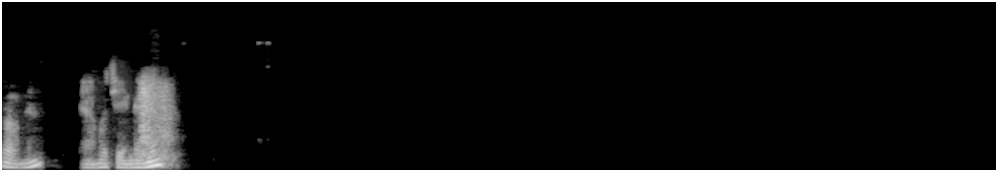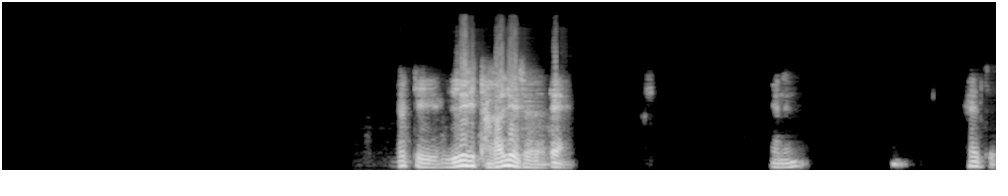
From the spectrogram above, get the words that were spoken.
그러면 나머지 얘네는 이렇게 일일이 다 관리해줘야 돼. 얘는 헤드,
